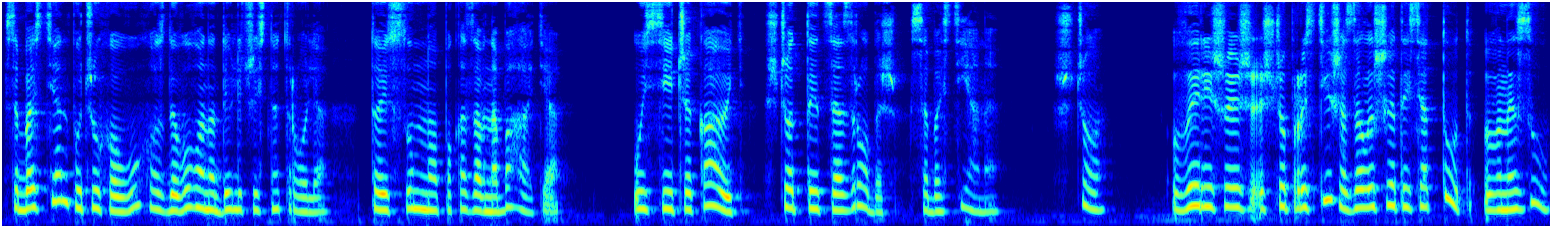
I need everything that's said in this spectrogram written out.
Себастьян почухав вухо, здивовано дивлячись на троля, той сумно показав на багаття. Усі чекають, що ти це зробиш, Себастьяне. Що? Вирішиш, що простіше залишитися тут, внизу,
